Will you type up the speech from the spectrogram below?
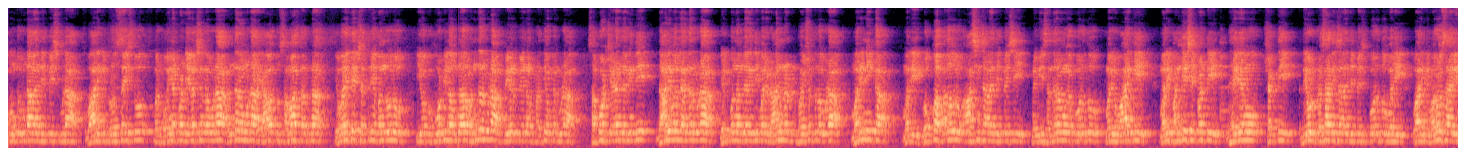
ముందు ఉండాలని చెప్పేసి కూడా వారికి ప్రోత్సహిస్తూ మరి పోయినటువంటి ఎలక్షన్లో కూడా అందరం కూడా యావత్తు సమాజ్ తరఫున ఎవరైతే క్షత్రియ బంధువులు ఈ యొక్క పోటీలో ఉన్నారో అందరూ కూడా పేరు పేరున ప్రతి ఒక్కరు కూడా సపోర్ట్ చేయడం జరిగింది. దానివల్ల అందరూ కూడా గెలుపొందడం జరిగింది. మరియు రానున్నటువంటి భవిష్యత్తులో కూడా మరిన్ని ఇంకా మరి గొప్ప పదవులు ఆశించాలని చెప్పేసి మేము ఈ సందర్భంగా కోరుతూ మరియు వారికి మరి పనిచేసేటువంటి ధైర్యము శక్తి దేవుడు ప్రసాదించాలని చెప్పేసి కోరుతూ మరి వారికి మరోసారి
